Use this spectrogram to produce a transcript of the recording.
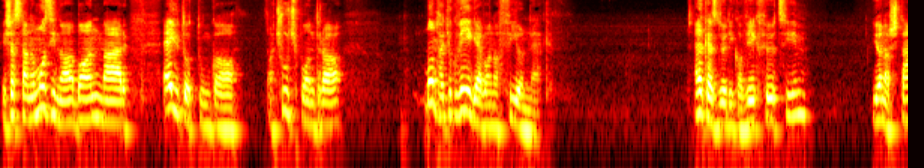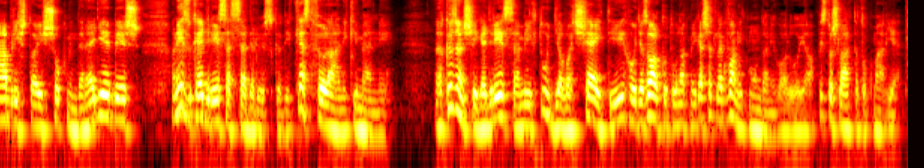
és aztán a mozinában már eljutottunk a, a csúcspontra, mondhatjuk vége van a filmnek. Elkezdődik a végfőcím, jön a stáblista és sok minden egyéb, és a nézők egy része szederőzködik, kezd fölállni, kimenni. A közönség egy része még tudja vagy sejti, hogy az alkotónak még esetleg van itt mondani valója. Biztos láttatok már ilyet.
